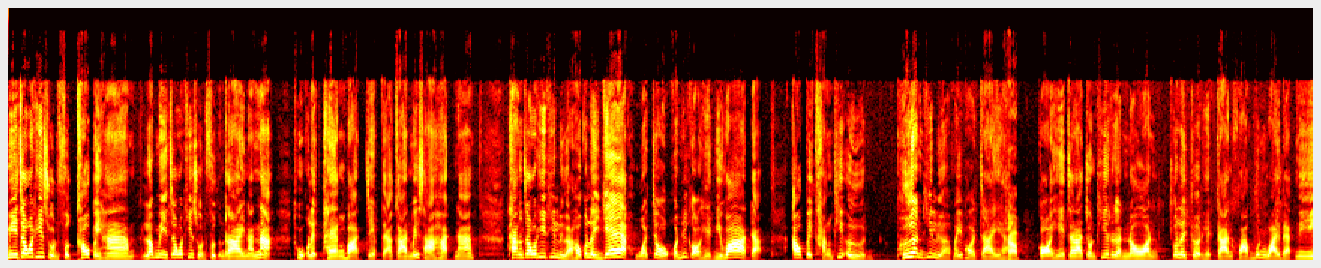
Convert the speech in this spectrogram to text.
มีเจ้าหน้าที่ศูนย์ฝึกเข้าไปห้าม แล้วมีเจ้าหน้าที่ศูนย์ฝึกรายนั้นน่ะ ถูกเหล็กแทงบาดเจ็บแต่อาการไม่สาหัสนะ ทางเจ้าหน้าที่ที่เหลือเขาก็เลยแยกหัวโจกคนที่ก่อเหตุวิวาทอะเอาไปขังที่อื่น เพื่อนที่เหลือไม่พอใจค่ะค ก่อเหตุจราจนที่เรือนนอน ก็เลยเกิดเหตุการณ์ความวุ่นวายแบบนี้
